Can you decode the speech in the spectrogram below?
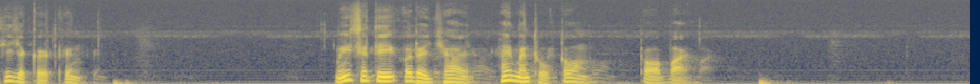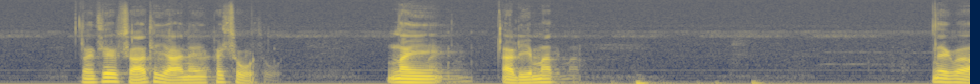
ที่จะเกิดขึ้น มีสติก็ได้ใช้ให้มันถูกต้องต่อไป ดังที่สาธยายในพระสูตร ในอริมักเรียกว่า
